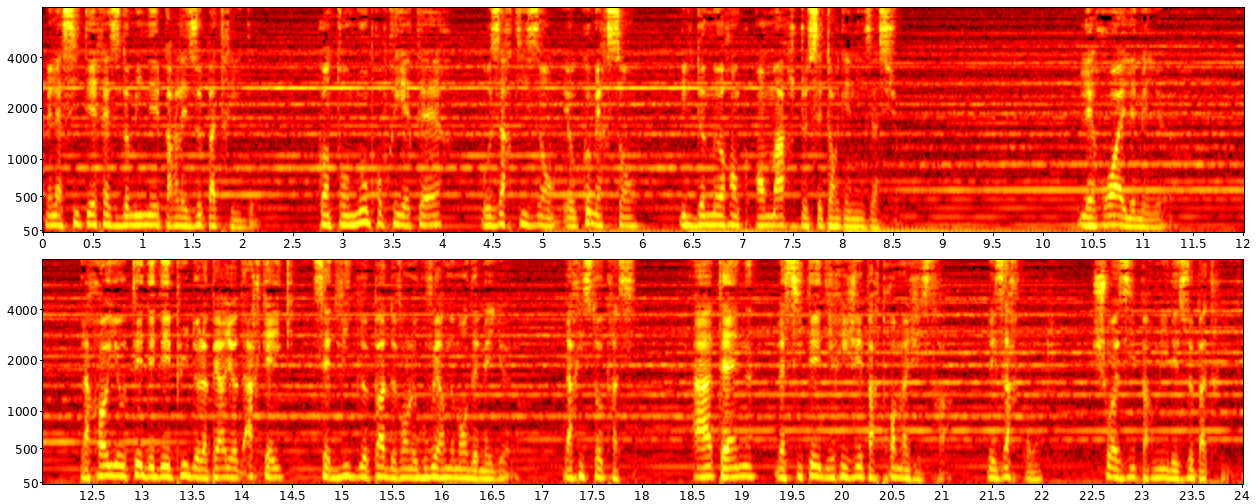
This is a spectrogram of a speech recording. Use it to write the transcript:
mais la cité reste dominée par les eupatrides. Quant aux non-propriétaires, aux artisans et aux commerçants, ils demeurent en marge de cette organisation. Les rois et les meilleurs. La royauté des dépus de la période archaïque cède vide le pas devant le gouvernement des meilleurs, l'aristocratie. À Athènes, la cité est dirigée par trois magistrats, les archontes, choisis parmi les eupatrides.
